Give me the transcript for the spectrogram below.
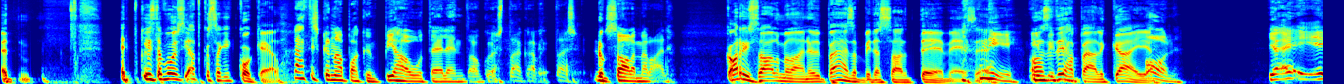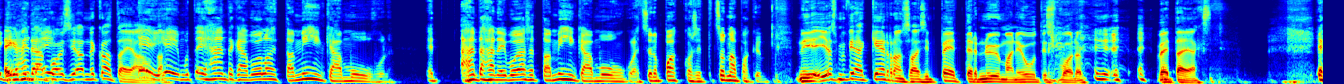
Et, et kyllä sitä voisi jatkossakin kokeilla. Lähtisikö napakymppi ihan uuteen lentoon, kun jostain kavittaisi? No-. Salmelainen. Kari Salmelainen ylipäänsä pitäisi saada TVC. Niin, On se ihan päällikkäijä. On. Ja ei, eikä Eikä häntä, mitään ei, pois Janne Katajalta. ei, ei, mutta ei häntäkään voi laittaa mihinkään muuhun. Et häntähän ei voi asettaa mihinkään muuhun kuin, että se on pakko sitten, että se on napakymppi. Niin, jos mä vielä kerran saisin Peter Nymanin uutisvuodon vetäjäksi. Ja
